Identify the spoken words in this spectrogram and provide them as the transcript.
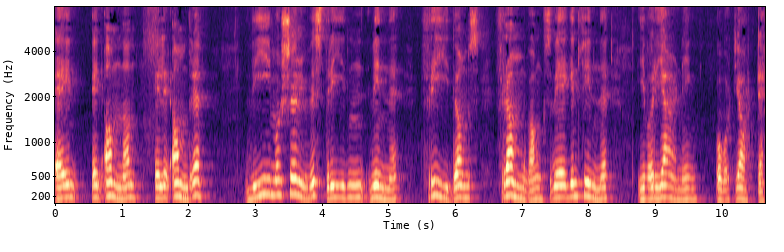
en, en annan eller andre. Vi må sjølve striden vinne, fridoms framgangsvegen finne i vår gjerning og vårt hjerte.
